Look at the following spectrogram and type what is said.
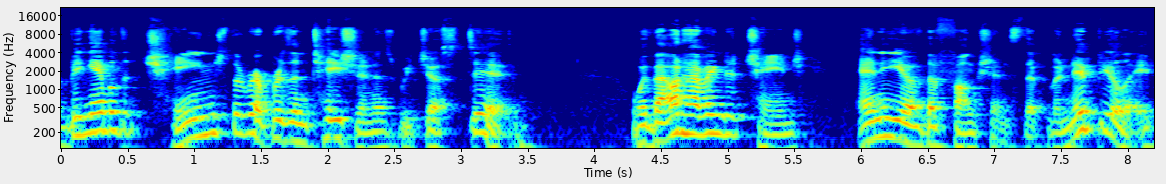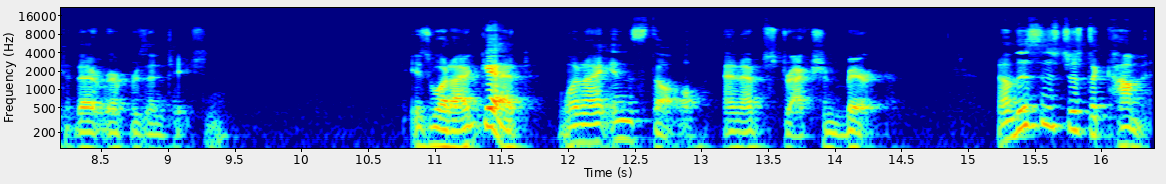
So being able to change the representation as we just did, without having to change any of the functions that manipulate that representation, is what I get when I install an abstraction barrier. Now this is just a comment.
